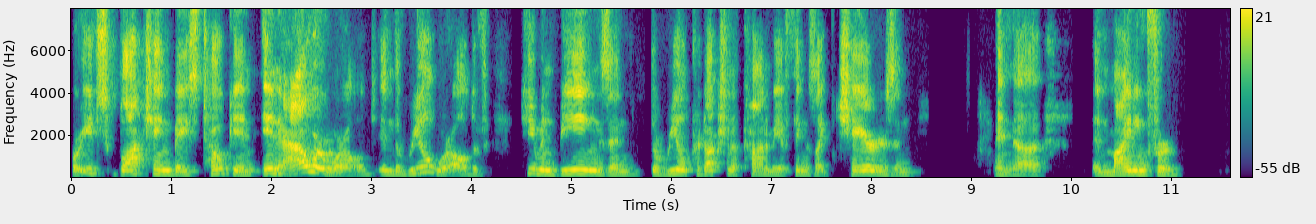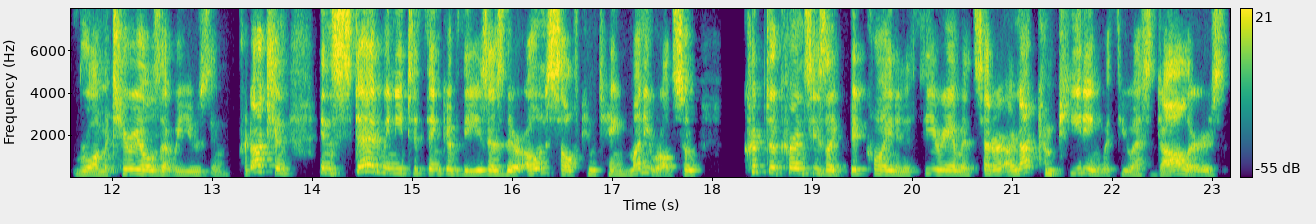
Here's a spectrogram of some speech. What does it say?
or each blockchain-based token in our world, in the real world of human beings and the real production economy of things like chairs and and uh, and mining for raw materials that we use in production. Instead, we need to think of these as their own self-contained money world. So cryptocurrencies like Bitcoin and Ethereum, et cetera, are not competing with US dollars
